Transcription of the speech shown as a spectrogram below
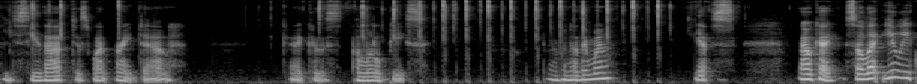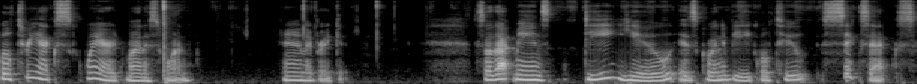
Did you see that? Just went right down. Okay, because a little piece. Do I have another one? Yes. Okay, so let u equal 3x squared minus 1. And I break it. So that means du is going to be equal to 6x.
